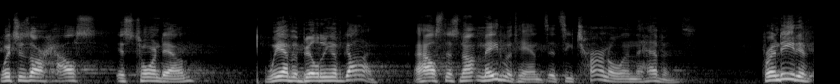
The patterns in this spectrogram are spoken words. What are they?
which is our house, is torn down, we have a building of God, a house that's not made with hands, it's eternal in the heavens. For indeed, if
